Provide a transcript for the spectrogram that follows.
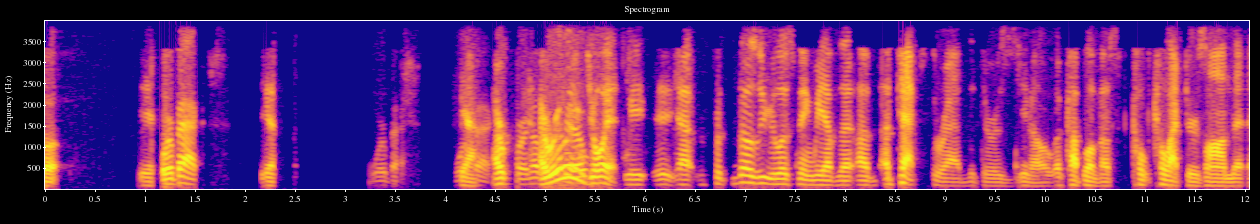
But yeah. we're back. Yeah, we're back. Yeah, I, I really show. enjoy it. We, uh, for those of you listening, we have the, a, a text thread that there's, you know, a couple of us co- collectors on that,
